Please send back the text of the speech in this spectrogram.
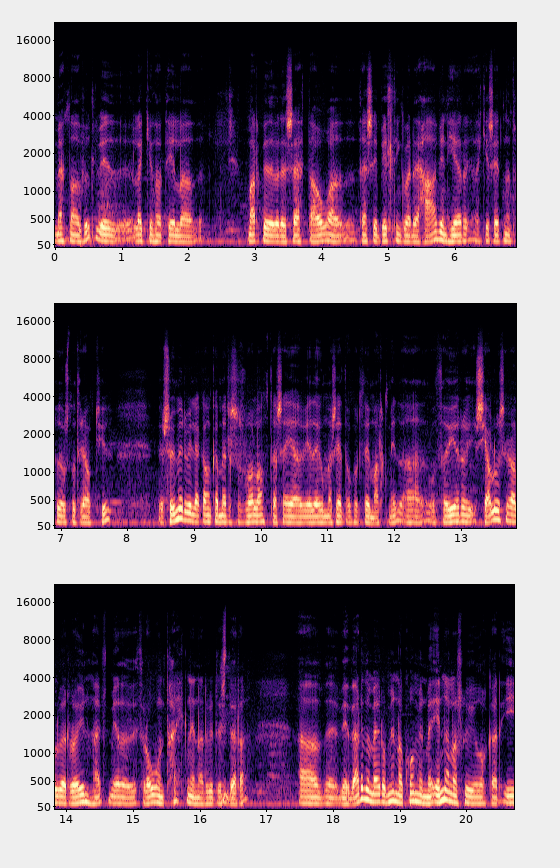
metnaðu full við leggjum það til að markmiði verið sett á að þessi bylting verið hafinn hér ekki setna 2030 Sumir vilja ganga með þess að svo langt að segja að við eigum að setja okkur þau markmið að, og þau eru sjálfur sér alveg raunhæft með að þróun tækninar virðist vera. mm að við verðum meir og minna komin með innanlandsflugið okkar í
